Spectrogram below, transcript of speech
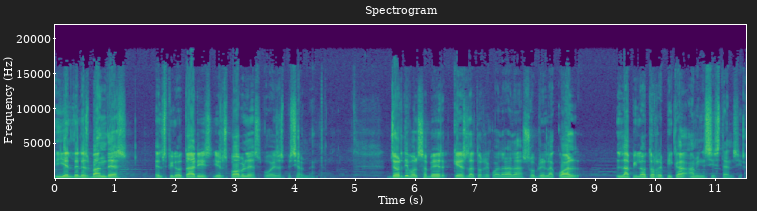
I el de les bandes, els pilotaris i els pobles ho és especialment. Jordi vol saber què és la torre quadrada sobre la qual la pilota repica amb insistència.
